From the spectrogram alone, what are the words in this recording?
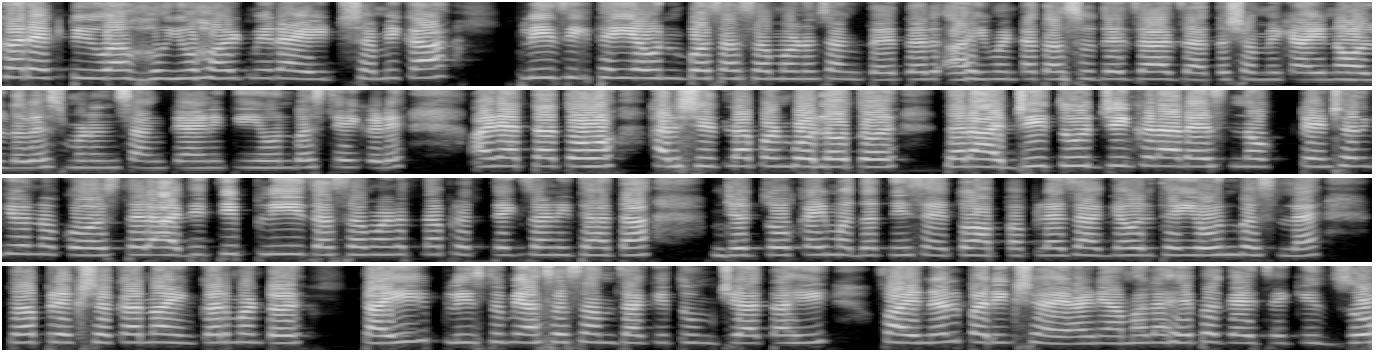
correct you you hurt me right Shamika please इथे येऊन बस असं म्हणून सांगताय. तर आई म्हणतात असू दे जा जा. तर शमिका आईनं ऑल द बेस्ट म्हणून सांगते आणि ती येऊन बसते इकडे. आणि आता तो हर्षितला पण बोलवतोय. तर आजी तू जिंकणार आहेस नो टेन्शन घेऊ नकोस. तर आदिती प्लीज असं म्हणत ना प्रत्येक जण इथे आता. म्हणजे जो काही मदतनीस आहे तो आपापल्या जाग्यावर इथे येऊन बसलाय. तर प्रेक्षकांना अँकर म्हणतोय ताई प्लीज तुम्ही असं समजा की तुमची आता ही फायनल परीक्षा आहे आणि आम्हाला हे बघायचंय की जो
